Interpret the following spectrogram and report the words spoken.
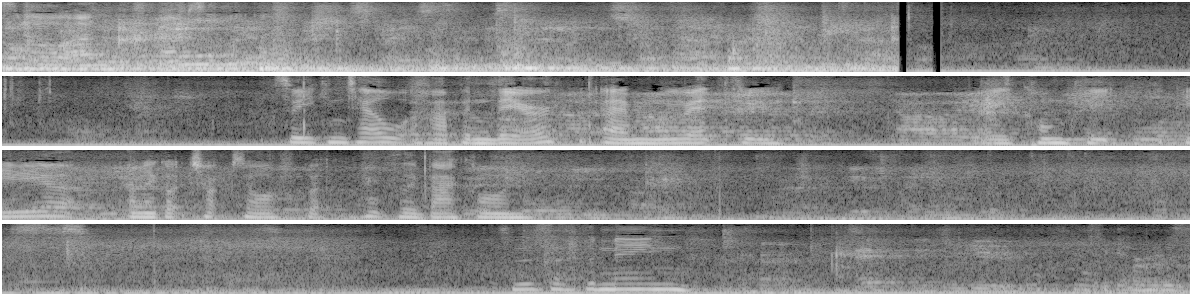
Fully accessible and absolutely. So you can tell what happened there. Um, we went through a very concrete area and I got chucked off, but hopefully back on. So this is the main. This is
